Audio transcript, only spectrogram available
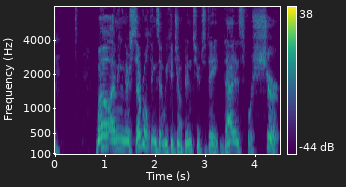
well, I mean, there's several things that we could jump into today. That is for sure.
